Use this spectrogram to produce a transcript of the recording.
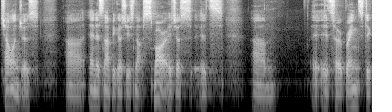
challenges, and it's not because she's not smart. It's just it's um, it's her brain's de-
